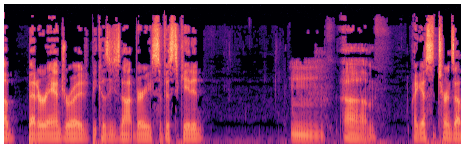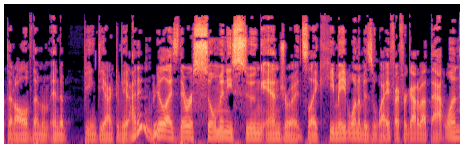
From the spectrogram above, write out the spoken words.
a better android because he's not very sophisticated. Mm. Um, I guess it turns out that all of them end up being deactivated. I didn't realize there were so many Soong androids. Like he made one of his wife. I forgot about that one.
